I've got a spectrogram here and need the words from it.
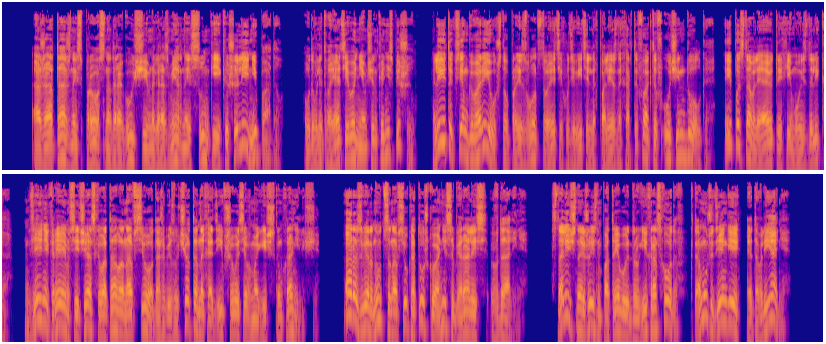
Ажиотажный спрос на дорогущие многоразмерные сумки и кошели не падал. Удовлетворять его Немченко не спешил. Литок всем говорил, что производство этих удивительных полезных артефактов очень долгое, и поставляют их ему издалека. Денег Рэем сейчас хватало на все, даже без учета находившегося в магическом хранилище а развернуться на всю катушку они собирались в Далине. Столичная жизнь потребует других расходов, тому же деньги — это влияние.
